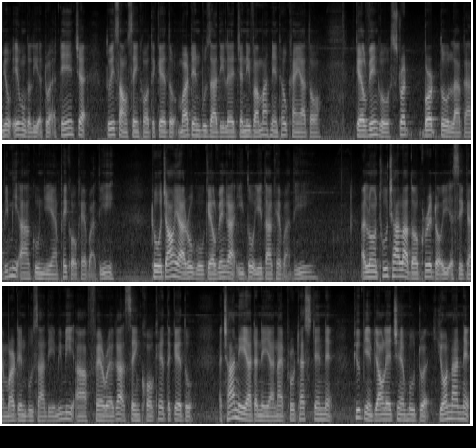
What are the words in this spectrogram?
မြို့ဧဝံဂေလိအတွက်အတင်းကျပ် သွေးဆောင်စိန်ခေါ်တဲ့ကဲ့သို့မာတင်ဘူဇာသည်လည်းဂျနီဗာမှနှင်ထုတ်ခံရသောကယ်ဗင်ကိုစထရတ်ဘော့တိုလာကမိမိအားကူညီရန်ဖိတ်ခေါ်ခဲ့ပါသည်ထိုအကြောင်းအရာတို့ကိုကယ်ဗင်ကဤသို့ရေးသားခဲ့ပါသည်အလွန်ထူးခြားလာသောခရစ်တော်၏အစီကံမာတင်ဘူဆာသည်မိမိအားဖယ်ရယ်ကစိန်ခေါ်ခဲ့တဲ့ကဲ့သို့အခြားနေရာတနေရာ၌ Protestant နှင့်ပြုပြင်ပြောင်းလဲခြင်းမှုအတွက်ယောနာနှင့်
